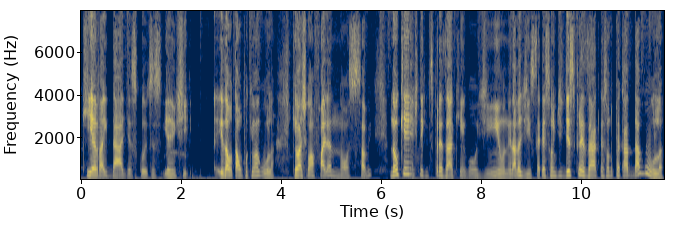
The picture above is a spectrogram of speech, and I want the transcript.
que é vaidade as coisas. E a gente exaltar um pouquinho a gula. Que eu acho que é uma falha nossa, sabe? Não que a gente tem que desprezar quem é gordinho, nem nada disso. É questão de desprezar a questão do pecado da gula.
